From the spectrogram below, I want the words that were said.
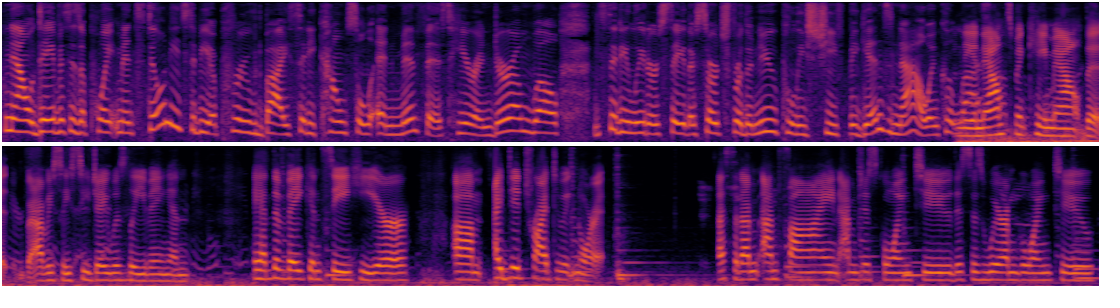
Now, Davis's appointment still needs to be approved by City Council in Memphis. Here in Durham, well, city leaders say the search for the new police chief begins now and could And the announcement came out that obviously CJ was leaving and they had the vacancy here. Um, I did try to ignore it. I said, I'm, I'm fine. I'm just going to, this is where I'm going to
